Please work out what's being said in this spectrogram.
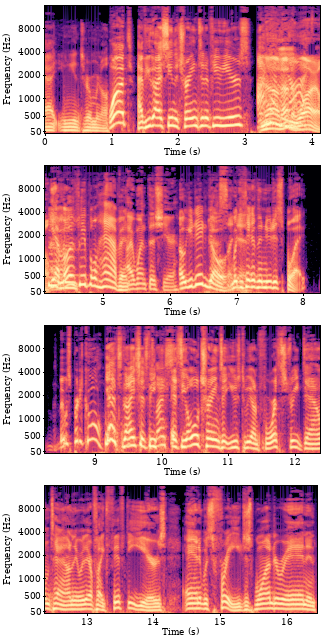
at Union Terminal? What? Have you guys seen the trains in a few years? no, not in a while. Yeah, most people haven't. I went this year. oh, you did go. Yes, I what do you did. think of the new display? It was pretty cool. Yeah, it's nice. It's the nice. it's the old trains that used to be on Fourth Street downtown. They were there for like fifty years, and it was free. You just wander in and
